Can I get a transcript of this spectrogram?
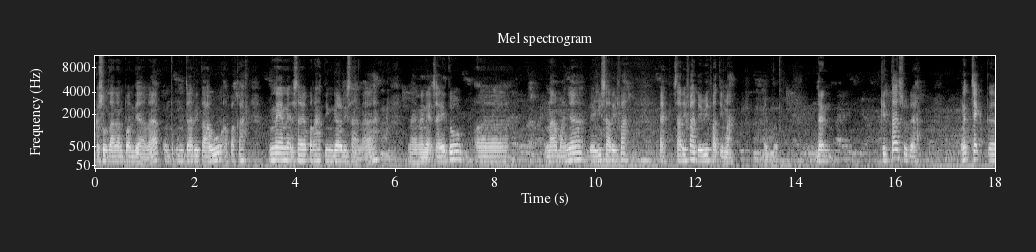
Kesultanan Pontianak untuk mencari tahu apakah nenek saya pernah tinggal di sana. Hmm. Nah, nenek saya itu eh, namanya Dewi Sarifah, eh Sarifah Dewi Fatimah, gitu. Dan kita sudah ngecek ke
